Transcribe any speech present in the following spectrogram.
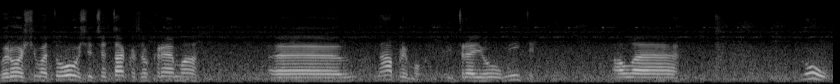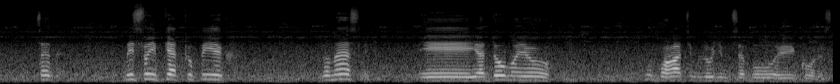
вирощувати овочі це також окрема е, напрямок, і треба його вміти. Але ну, це, ми свої 5 копійок донесли. І я думаю, ну, багатим людям це було і корисно.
